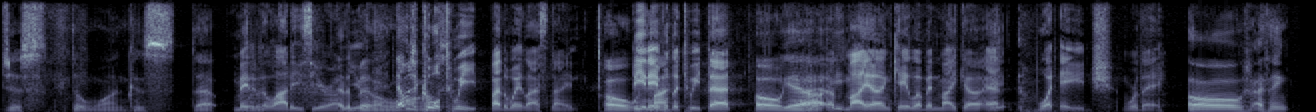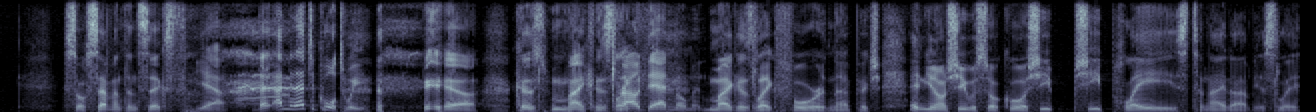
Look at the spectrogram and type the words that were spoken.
just the one because that Made it a lot easier on you. that was a cool tweet, by the way, last night. Oh, being able my- to tweet that. Oh yeah. uh, Maya and Caleb and Micah. At what age were they? oh, I think so. Seventh and sixth. Yeah, that, I mean that's a cool tweet. yeah, because Mike is like Proud dad moment. Mike is like four in that picture, and you know she was so cool. She she plays tonight, obviously,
